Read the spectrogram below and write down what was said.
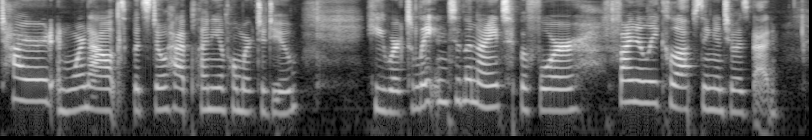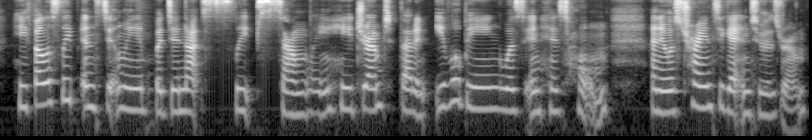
tired and worn out, but still had plenty of homework to do. He worked late into the night before finally collapsing into his bed. He fell asleep instantly, but did not sleep soundly. He dreamt that an evil being was in his home and it was trying to get into his room.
